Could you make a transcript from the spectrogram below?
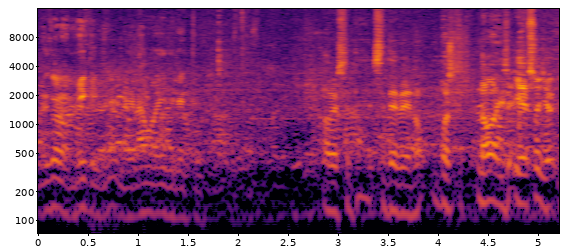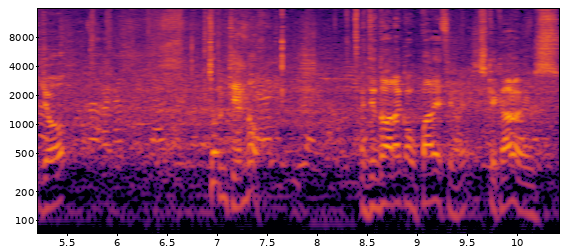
Voy con el micro, ¿eh? Le grabo ahí directo. A ver si te, si te ve, ¿no? Pues no, y, eso yo, yo, yo entiendo. Entiendo ahora decir, es que claro, es...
